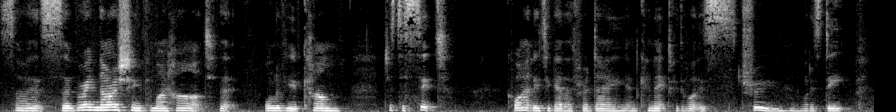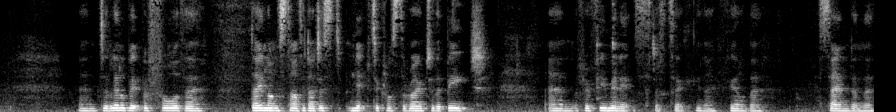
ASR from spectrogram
So it's uh, very nourishing for my heart that all of you have come just to sit quietly together for a day and connect with what is true and what is deep. And a little bit before the day long started, I just nipped across the road to the beach and for a few minutes just to, you know, feel the sand and the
